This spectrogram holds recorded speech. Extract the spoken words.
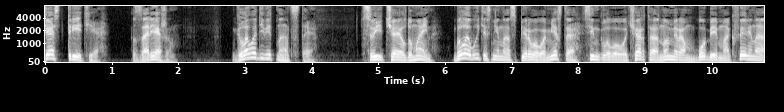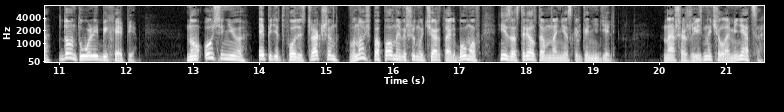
Часть третья. Заряжен. Глава 19. Sweet Child of Mine была вытеснена с первого места синглового чарта номером Бобби Макферрина «Don't Worry, Be Happy». Но осенью Appetite for Destruction вновь попал на вершину чарта альбомов и застрял там на несколько недель. Наша жизнь начала меняться,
